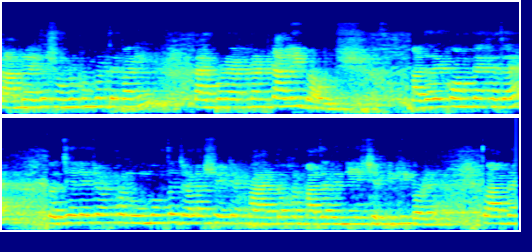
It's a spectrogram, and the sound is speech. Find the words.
তো আমরা এটা সংরক্ষণ করতে পারি। তারপরে আপনার কালী বাউস বাজারে কম দেখা যায়। তো জেলে যখন উন্মুক্ত জলাশয় এটা পায়, তখন বাজারে নিয়ে এসে বিক্রি করে। তো আমরা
